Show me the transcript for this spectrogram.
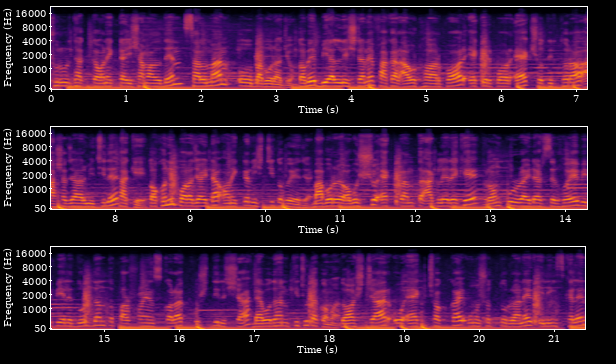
শুরুর ধাক্কা অনেকটাই সামাল দেন সালমান ও বাবর আজম। তবে বিয়াল্লিশ রানে ফাকার আউট হওয়ার পর একের পর এক সতীর্থরা আসা যাওয়ার মিছিলে থাকে। তখনই পরাজয়টা অনেকটা নিশ্চিত হয়ে যায়। বাবরের অবশ্য এক প্রান্ত আগলে রেখে রংপুর রাইডার্সের হয়ে বিপিএল এ দুর্দান্ত পারফরমেন্স করা খুশদিল শাহ ব্যবধান কিছুটা কমা দশ চার ও এক ছক্কায় উনসত্তর রানের ইনিংস খেলেন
